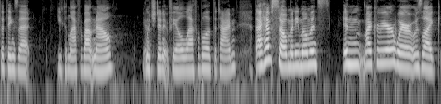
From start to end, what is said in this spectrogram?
the things that you can laugh about now Yeah. which didn't feel laughable at the time i have so many moments in my career where it was like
